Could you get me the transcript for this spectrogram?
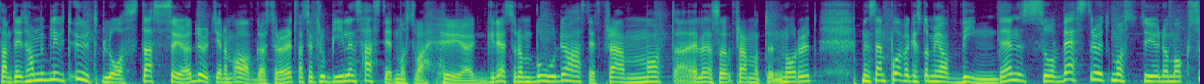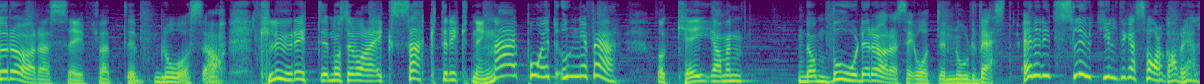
Samtidigt har de blivit utblåsta söderut genom avgasröret, fast jag tror bilens hastighet måste vara högre, så de borde ha hastighet framåt, eller alltså framåt norrut. Men sen påverkas de ju av vinden, så västerut måste ju de också röra sig för att eh, blåsa. Ja, klurigt. Måste det vara exakt riktning? Nej, på ett ungefär. Okej, okay, ja men de borde röra sig åt nordväst. Är det ditt slutgiltiga svar, Gabriel?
